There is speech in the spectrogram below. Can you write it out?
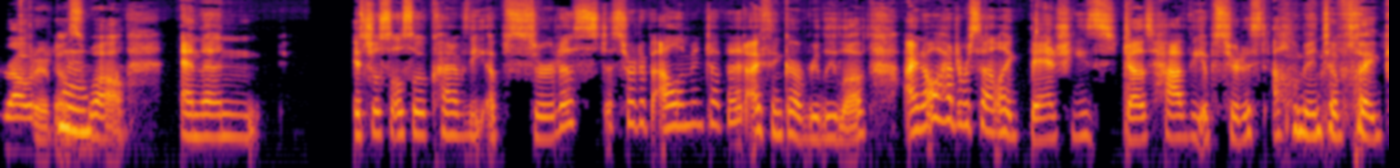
throughout it as Hmm. well. And then it's just also kind of the absurdist sort of element of it i think i really loved i know 100% like banshees does have the absurdist element of like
